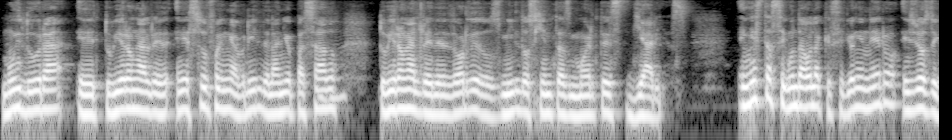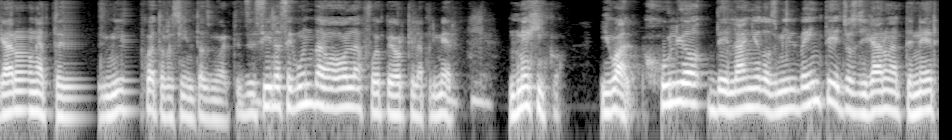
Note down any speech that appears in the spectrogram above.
muy dura, eh, tuvieron, eso fue en abril del año pasado, tuvieron alrededor de 2.200 muertes diarias. En esta segunda ola que se dio en enero, ellos llegaron a 3.400 muertes. Es decir, la segunda ola fue peor que la primera. México, igual, julio del año 2020, ellos llegaron a tener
